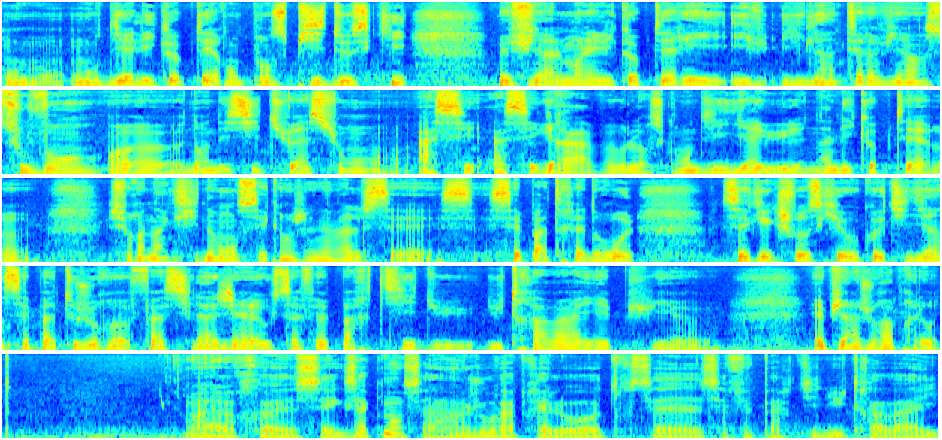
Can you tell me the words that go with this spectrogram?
on, dit hélicoptère, on pense piste de ski, mais finalement l'hélicoptère, il, intervient souvent euh, dans des situations assez assez graves. Lorsqu'on dit il y a eu un hélicoptère euh, sur un accident, c'est qu'en général c'est pas très drôle. C'est quelque chose qui au quotidien c'est pas toujours facile à gérer, ou ça fait partie du, travail et puis euh, et puis un jour après l'autre. Alors euh, c'est exactement ça, un jour après l'autre, ça fait partie du travail.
